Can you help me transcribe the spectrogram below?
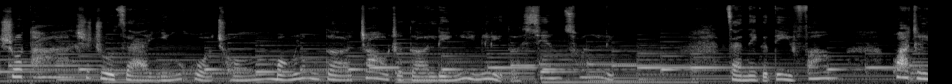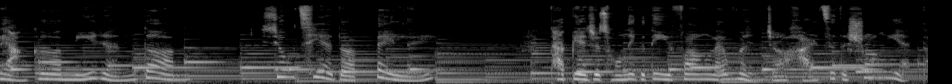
说他是住在萤火虫朦胧的照着的林荫里的仙村里，在那个地方，挂着两个迷人的、羞怯的贝雷。他便是从那个地方来吻着孩子的双眼的。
